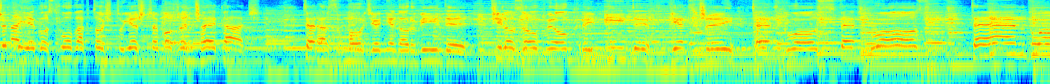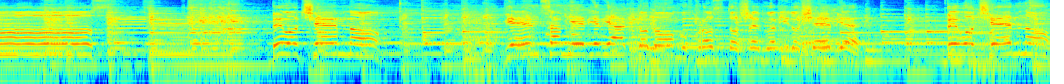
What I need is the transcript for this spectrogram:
że na jego słowa ktoś tu jeszcze może czekać? Teraz w modzie nie Norwidy, filozofy okryj bidy, więc czyj ten głos, ten głos, ten głos? Było ciemno, więc sam nie wiem jak do domu wprost doszedłem i do siebie. Było ciemno,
